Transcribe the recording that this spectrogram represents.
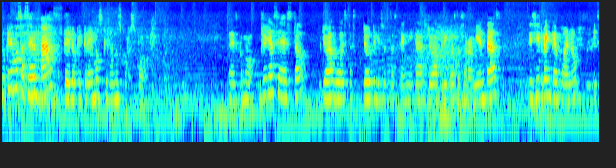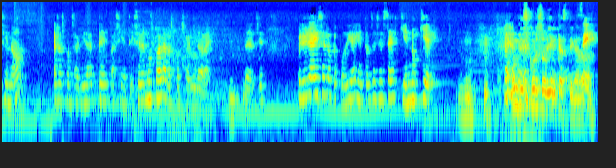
no queremos hacer más de lo que creemos que no nos corresponde. es como, yo ya sé esto, yo hago estas, yo utilizo estas técnicas, yo aplico estas herramientas. Si sirven, qué bueno, y si no, es responsabilidad del paciente. Y cedemos toda la responsabilidad ahí. De decir, pues yo ya hice lo que podía y entonces es él quien no quiere. Un discurso bien castigador. Sí,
